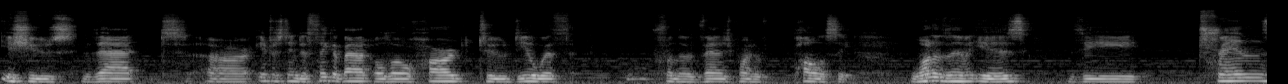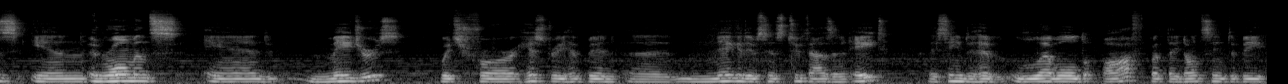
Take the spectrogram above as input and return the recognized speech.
issues that that are interesting to think about, although hard to deal with from the vantage point of policy. One of them is the trends in enrollments and majors, which for history have been uh, negative since 2008. They seem to have leveled off, but they don't seem to be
